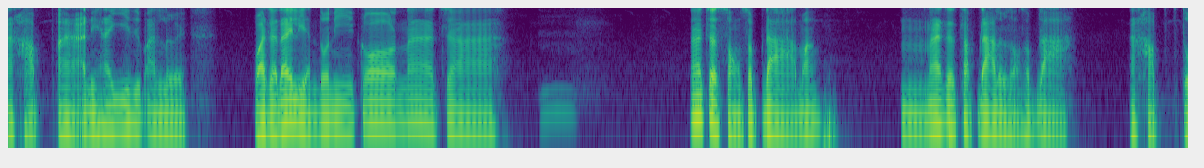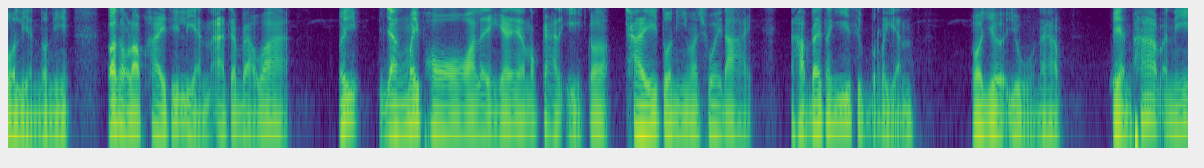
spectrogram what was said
นะครับ อ่า อันนี้ให้ 20 อันเลย กว่าจะได้เหรียญตัวนี้ก็น่าจะ น่าจะสองสัปดาห์มั้ง อืม น่าจะสัปดาห์หรือสองสัปดาห์นะครับ ตัวเหรียญตัวนี้ ก็สำหรับใครที่เหรียญอาจจะแบบว่า เฮ้ย ยังไม่พออะไรอย่างเงี้ย ยังต้องการอีกก็ใช้ตัวนี้มาช่วยได้ นะครับ ได้ตั้ง 20 เหรียญก็เยอะอยู่นะครับ เปลี่ยนภาพอันนี้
